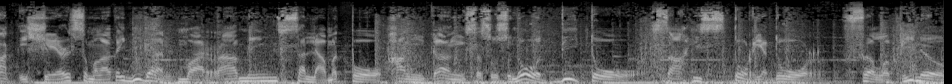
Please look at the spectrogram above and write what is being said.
at i-share sa mga kaibigan. Maraming salamat po hanggang sa susunod dito sa Historiador Filipino.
